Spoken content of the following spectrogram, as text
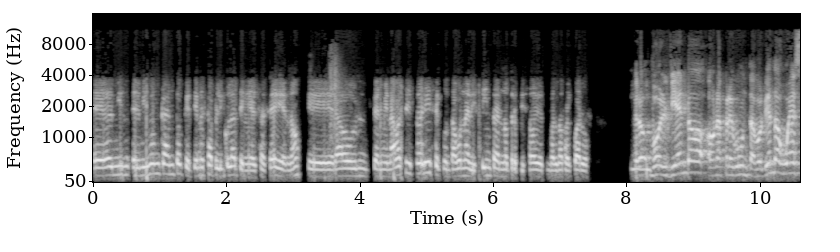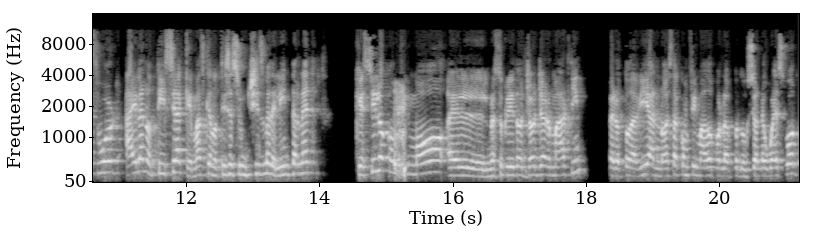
el, el mismo encanto que tiene esta película tenía esa serie, ¿no? Que era terminaba esta historia y se contaba una distinta en otro episodio, si mal no recuerdo. Pero volviendo a una pregunta, volviendo a Westworld, hay la noticia, que más que noticia es un chisme del Internet, que sí lo confirmó el, nuestro querido George. R. Martin, pero todavía no está confirmado por la producción de Westworld,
